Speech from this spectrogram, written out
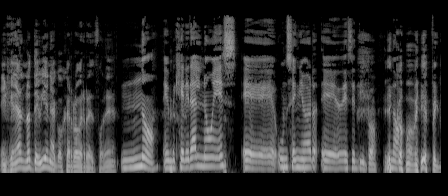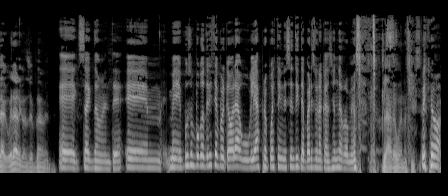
En general no te viene a coger Robert Redford, ¿eh? no, en general no es eh, un señor eh, de ese tipo. Es No. como medio espectacular conceptualmente. Eh, Exactamente. Eh, me puse un poco triste porque ahora googleas propuesta indecente y te aparece una canción de Romeo Santos. Claro, bueno, sí, sí, Pero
